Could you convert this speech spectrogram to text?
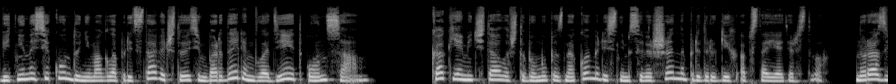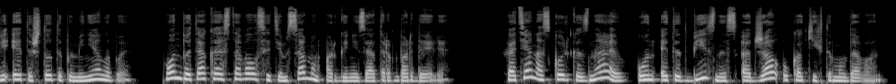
Ведь ни на секунду не могла представить, что этим борделем владеет он сам. Как я мечтала, чтобы мы познакомились с ним совершенно при других обстоятельствах, но разве это что-то поменяло бы? Он бы так и оставался тем самым организатором борделя. Хотя, насколько знаю, он этот бизнес отжал у каких-то молдаван.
